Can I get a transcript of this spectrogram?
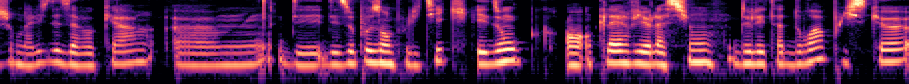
journalistes, des avocats, euh, des, opposants politiques, et donc en claire violation de l'état de droit, puisque euh,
